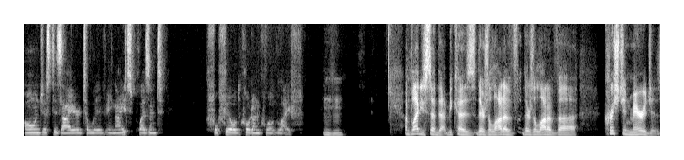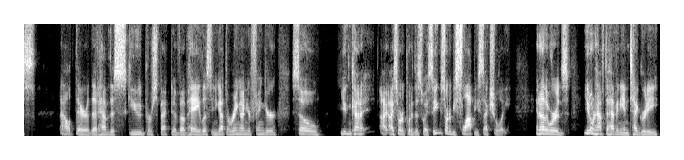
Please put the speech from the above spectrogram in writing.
own just desire to live a nice pleasant fulfilled quote unquote life. Mm-hmm. I'm glad you said that because there's a lot of there's a lot of uh, Christian marriages out there that have this skewed perspective of, hey, listen, you got the ring on your finger, so you can kind of I, I sort of put it this way, so you can sort of be sloppy sexually. In other words, you don't have to have any integrity.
